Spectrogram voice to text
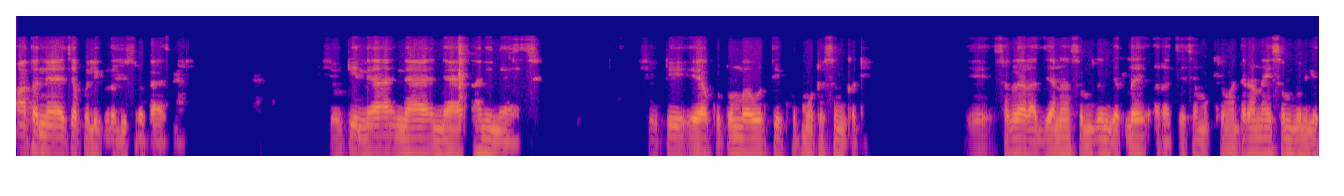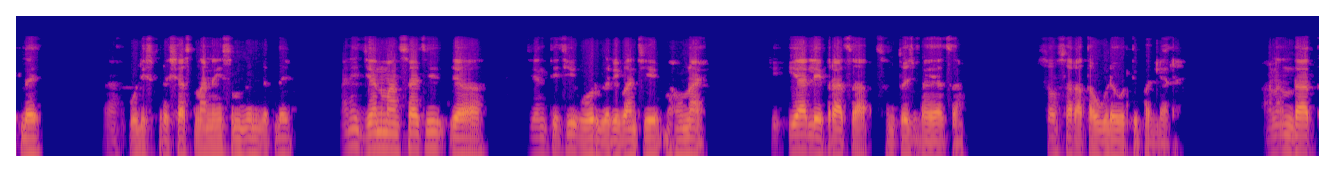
आता न्यायाच्या पलीकडे दुसरं काय असणार? शेवटी न्याय न्याय न्याय आणि न्यायच. शेवटी या कुटुंबावरती खूप मोठं संकट आहे. हे सगळ्या राज्यानं समजून घेतलंय. राज्याच्या मुख्यमंत्र्यांनाही समजून घेतलंय. पोलीस प्रशासनानेही समजून घेतलंय. आणि जनमानसाची ज- जनतेची गोरगरिबांची भावना आहे. की या लेकराचा संतोष भैयाचा संसार आता उघड्यावरती पडलेला आहे. आनंदात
